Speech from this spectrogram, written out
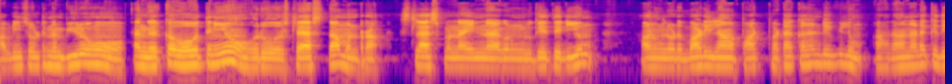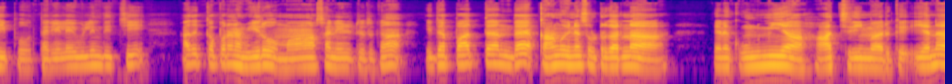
அப்படின்னு சொல்லிட்டு நம்ம ஹீரோவும் அங்கே இருக்க ஒவ்வொருத்தனையும் ஒரு ஒரு ஸ்லாஷ் தான் பண்ணுறான் ஸ்லாஷ் பண்ணால் என்ன ஆகும் உங்களுக்கே தெரியும். அவனுங்களோட பாடிலாம் பாட் பாட்டாக கலண்டு விழும். அதான் நடக்குது இப்போது தரையிலே விழுந்துச்சு. அதுக்கப்புறம் நம்ம ஹீரோ மாசாக நின்றுட்டு இருக்கான். இதை பார்த்த அந்த காங்கோ என்ன சொல்லிட்டுருக்காருன்னா எனக்கு உண்மையாக ஆச்சரியமாக இருக்குது ஏன்னா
